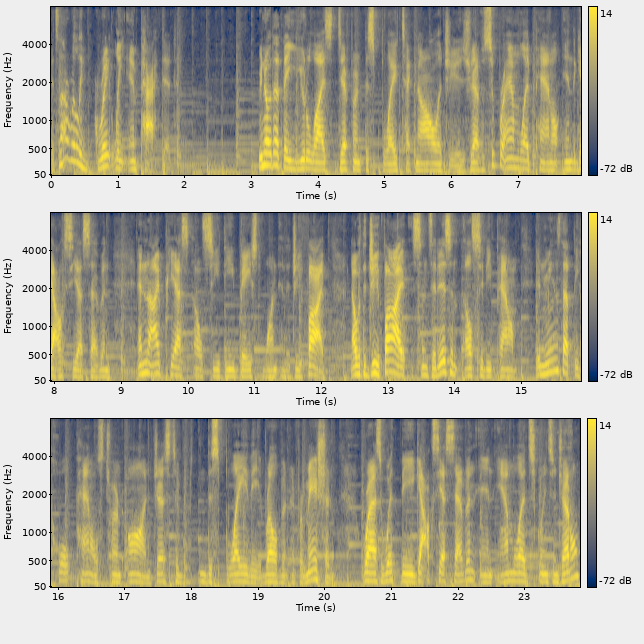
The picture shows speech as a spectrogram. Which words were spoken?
it's not really greatly impacted. We know that they utilize different display technologies. You have a Super AMOLED panel in the Galaxy S7 and an IPS LCD based one in the G5. Now with the G5, since it is an LCD panel, it means that the whole panel is turned on just to display the relevant information. Whereas with the Galaxy S7 and AMOLED screens in general,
